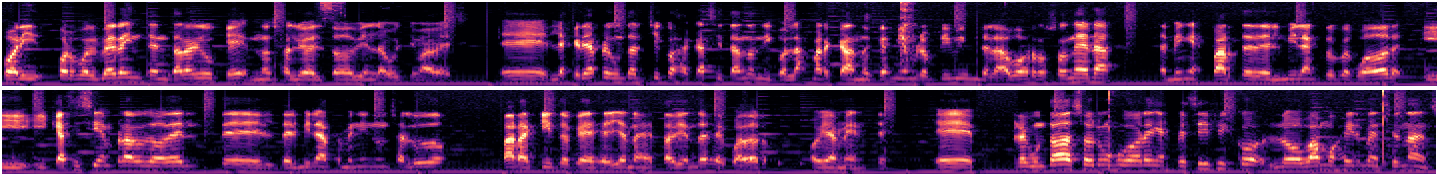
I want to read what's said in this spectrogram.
por, volver a intentar algo que no salió del todo bien la última vez. Eh, les quería preguntar, chicos, acá citando a Nicolás Marcando, que es miembro premium de La Voz Rosonera, también es parte del Milan Club Ecuador y, casi siempre hablo de él, del, del, Milan Femenino. Un saludo para Quito, que desde ya nos está viendo desde Ecuador, obviamente. Eh, preguntaba sobre un jugador en específico, lo vamos a ir mencionando,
